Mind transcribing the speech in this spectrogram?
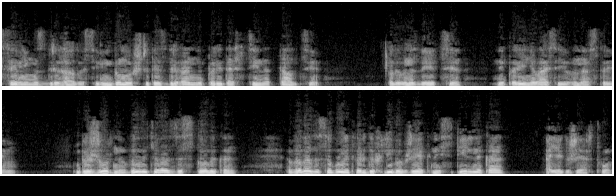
Все в ньому здригалося. Він думав, що те здригання передасть цій Наталці, але вона, здається, не перейнялася його настроєм. Безжурно вилетіла з-за столика, вела за собою твердохліба вже як не спільника, а як жертву.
